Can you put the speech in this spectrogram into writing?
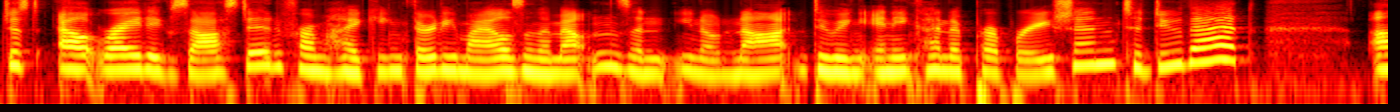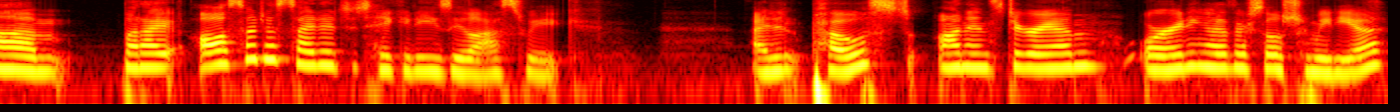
just outright exhausted from hiking 30 miles in the mountains and, you know, not doing any kind of preparation to do that, um, but I also decided to take it easy last week. I didn't post on Instagram or any other social media.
